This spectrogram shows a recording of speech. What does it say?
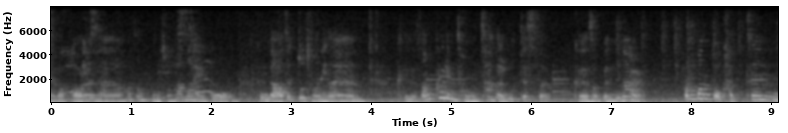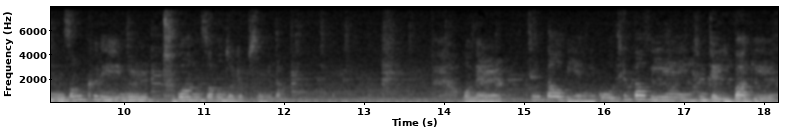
제가 바르는 화장품 중 하나이고 근데 아직도 저는 그 선크림 정착을 못했어요. 그래서 맨날 한 번도 같은 선크림을 두 번 써본 적이 없습니다. 오늘 칭따오 비행이고 칭따오 비행 심지어 2박이에요.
